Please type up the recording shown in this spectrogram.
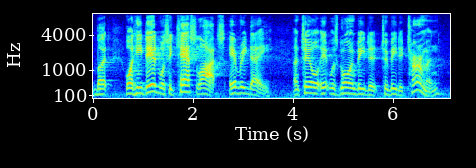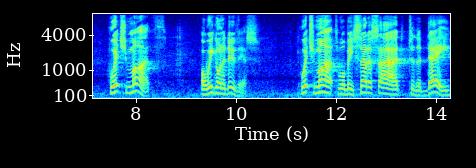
But what he did was he cast lots every day until it was going to be, de- to be determined which month are we going to do this. Which month will be set aside to the day.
